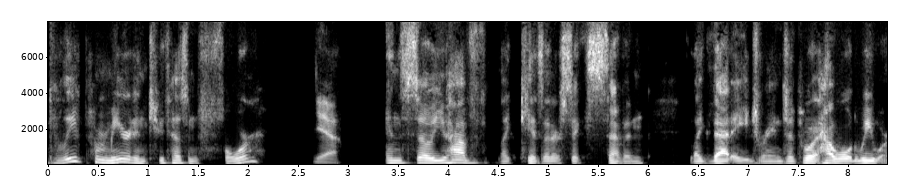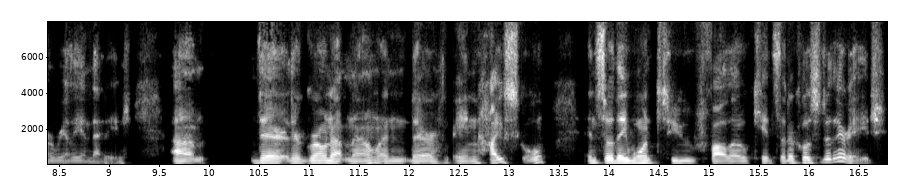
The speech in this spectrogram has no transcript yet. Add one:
i believe premiered in 2004 yeah. And so you have like kids that are six seven like that age range. It's what how old we were really in that age. Um they're they're grown up now and they're in high school and so they want to follow kids that are closer to their age.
